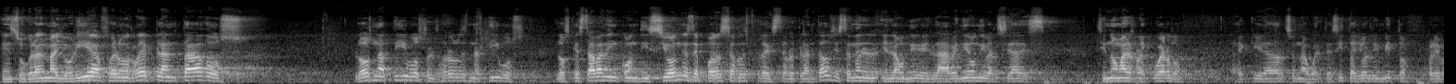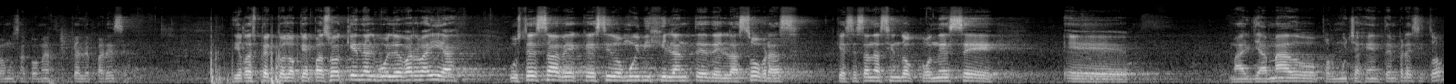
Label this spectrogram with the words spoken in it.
En su gran mayoría fueron replantados los nativos, los árboles nativos, los que estaban en condiciones de poder ser este, replantados y están en, la, en la avenida Universidades, si no mal recuerdo. Hay que ir a darse una vueltecita, yo le invito, por ahí vamos a comer, ¿qué le parece? Y respecto a lo que pasó aquí en el Boulevard Bahía, usted sabe que he sido muy vigilante de las obras que se están haciendo con ese eh, mal llamado por mucha gente empréstito,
